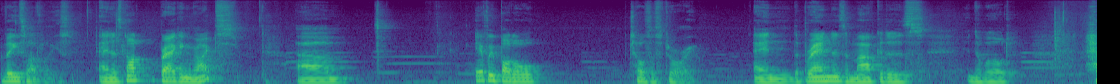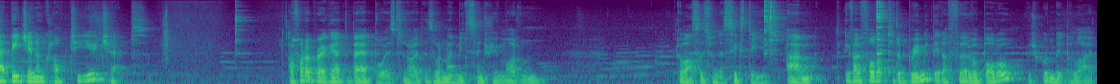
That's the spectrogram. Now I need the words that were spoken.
these lovelies. And it's not bragging rights. Um, every bottle tells a story. And the branders and marketers in the world, happy gin and clock to you chaps. I thought I'd break out the bad boys tonight. This is one of my mid-century modern glasses from the 60s. Um, if I filled up to the brim, it'd be a third of a bottle, which wouldn't be polite.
